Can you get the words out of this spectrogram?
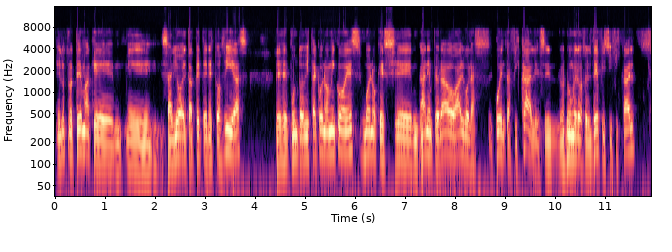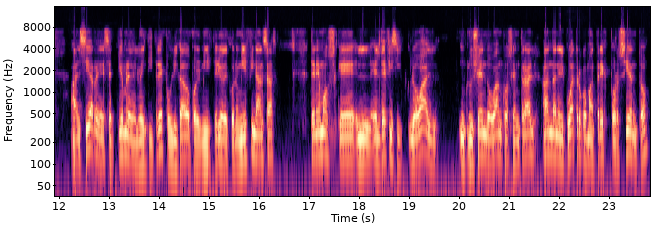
el otro tema que eh, salió al tapete en estos días, desde el punto de vista económico, es bueno que se han empeorado algo las cuentas fiscales, en los números del déficit fiscal al cierre de septiembre del 23, publicado por el Ministerio de Economía y Finanzas, tenemos que el déficit global, incluyendo Banco Central, anda en el 4,3%,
